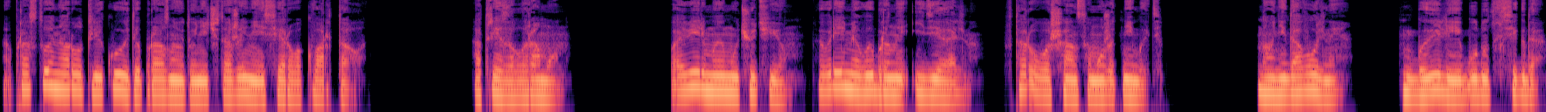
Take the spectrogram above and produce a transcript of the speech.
А простой народ ликует и празднует уничтожение серого квартала. Отрезал Рамон. Поверь моему чутью, Время выбрано идеально. Второго шанса может не быть. Но недовольные были и будут всегда,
